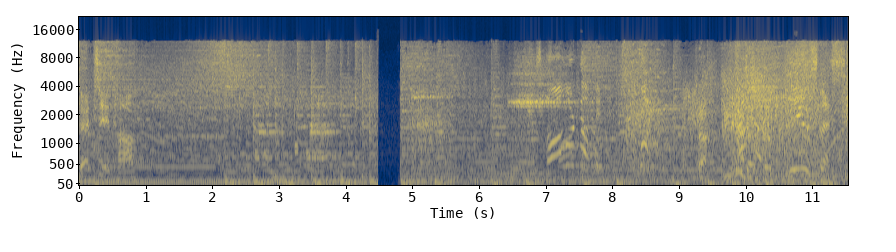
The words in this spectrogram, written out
That's it, huh? Useless!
